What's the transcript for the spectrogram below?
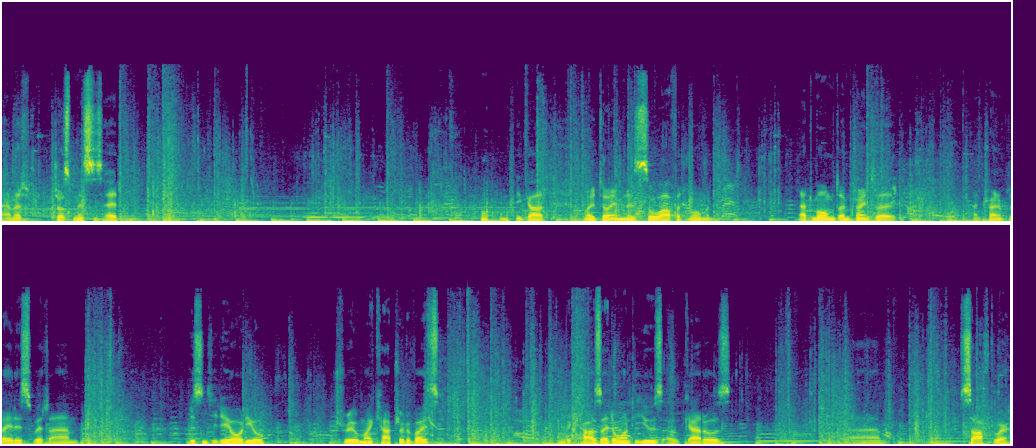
Damn it, just missed his head. Oh my god, my timing is so off at the moment. At the moment I'm trying to I'm trying to play this with um listen to the audio through my capture device. And because I don't want to use Elgato's um, software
